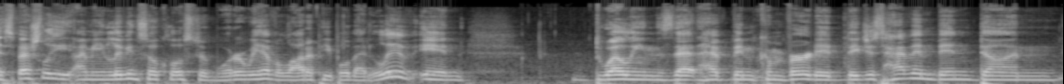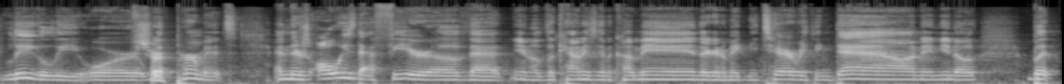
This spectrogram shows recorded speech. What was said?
especially, I mean, living so close to the border, we have a lot of people that live in dwellings that have been converted. They just haven't been done legally or Sure. with permits. And there's always that fear of that, you know, the county's going to come in, they're going to make me tear everything down. And, you know, but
